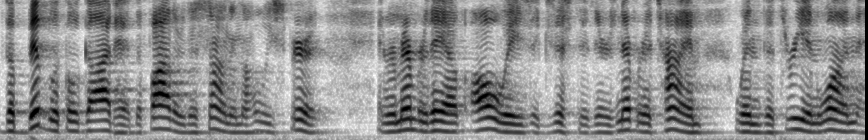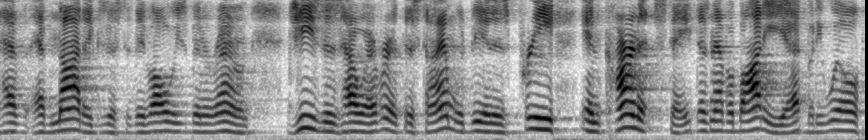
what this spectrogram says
the biblical Godhead, the Father, the Son, and the Holy Spirit. And remember, they have always existed. There's never a time when the three in one have, have not existed. They've always been around. Jesus, however, at this time would be in his pre incarnate state. Doesn't have a body yet, but he will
